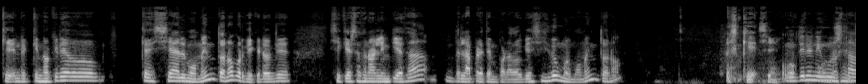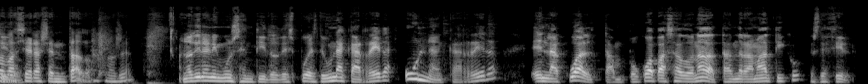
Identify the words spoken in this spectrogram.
que, que no creo que sea el momento, ¿no? Porque creo que si quieres hacer una limpieza de la pretemporada hubiese sido un buen momento, ¿no? Es que Sí. no tiene ningún no estaba sentido. a ser asentado, no sé. No tiene ningún sentido después de una carrera, una carrera en la cual tampoco ha pasado nada tan dramático. Es decir,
